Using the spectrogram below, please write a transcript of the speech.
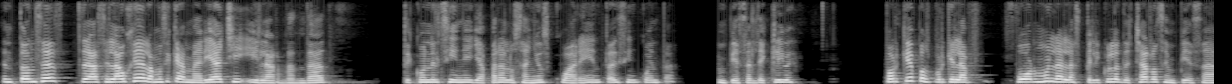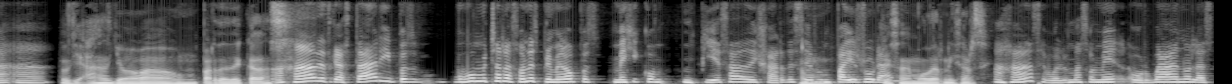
Entonces, tras el auge de la música de mariachi y la hermandad de- con el cine, ya para los años 40 y 50, empieza el declive. ¿Por qué? Pues porque la fórmula las películas de charros empieza a... Pues ya llevaba un par de décadas. Ajá, desgastar y pues hubo muchas razones. Primero, pues México empieza a dejar de ser un país rural. Empieza a modernizarse. Ajá, se vuelve más urbano, las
